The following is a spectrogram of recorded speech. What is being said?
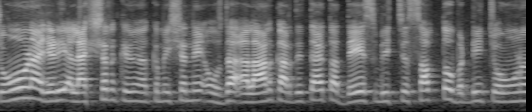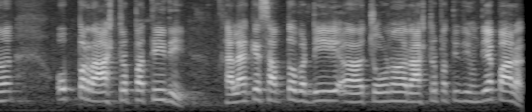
ਚੋਣ ਹੈ ਜਿਹੜੀ ਇਲੈਕਸ਼ਨ ਕ- ਕਮਿਸ਼ਨ ਨੇ ਉਸ ਦਾ ਐਲਾਨ ਕਰ ਦਿੱਤਾ ਹੈ, ਤਾਂ ਦੇਸ਼ ਵਿੱਚ ਸਭ ਤੋਂ ਵੱਡੀ ਚੋਣ ਉਪ ਰਾਸ਼ਟਰਪਤੀ ਦੀ, ਹਾਲਾਂਕਿ ਸਭ ਤੋਂ ਵੱਡੀ ਚੋਣ ਰਾਸ਼ਟਰਪਤੀ ਦੀ ਹੁੰਦੀ ਹੈ, ਪਰ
